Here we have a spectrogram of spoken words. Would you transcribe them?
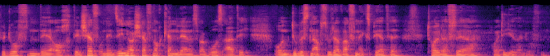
Wir durften den, auch den Chef und den Seniorchef noch kennenlernen. Es war großartig. Und du bist ein absoluter Waffenexperte. Toll, dass wir heute hier sein durften.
